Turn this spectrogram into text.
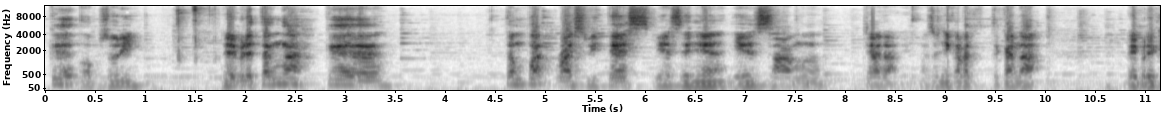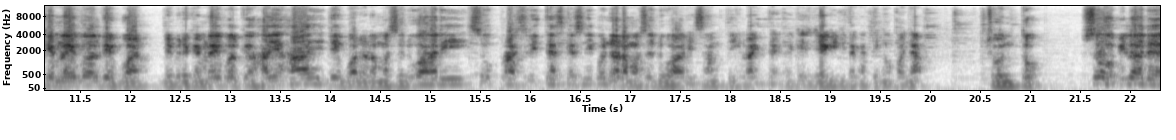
ke oh sorry. Daripada tengah ke tempat price retest biasanya dia sama jarak dia. Maksudnya kalau tekanlah daripada cam level dia buat daripada cam level ke higher high dia buat dalam masa 2 hari. So price retest ke sini pun dalam masa 2 hari something like that. Okay, jadi kita akan tengok banyak contoh So, bila ada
